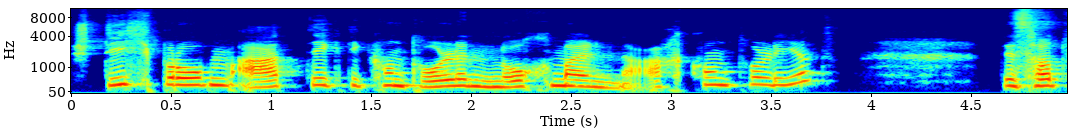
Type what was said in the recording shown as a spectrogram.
stichprobenartig die Kontrolle nochmal nachkontrolliert. Das hat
